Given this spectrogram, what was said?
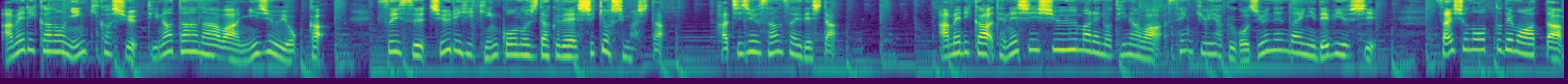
アメリカの人気歌手ティナ・ターナーは24日、スイス・チューリヒ近郊の自宅で死去しました。83歳でした。アメリカ・テネシー州生まれのティナは1950年代にデビューし、最初の夫でもあった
